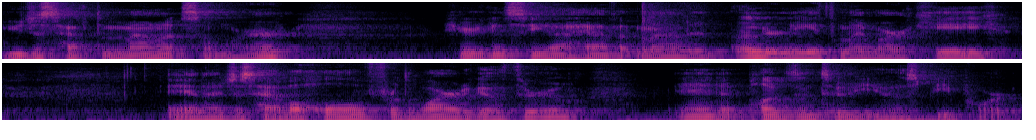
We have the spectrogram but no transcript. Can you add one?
you just have to mount it somewhere. Here you can see I have it mounted underneath my marquee and I just have a hole for the wire to go through and it plugs into a USB port.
